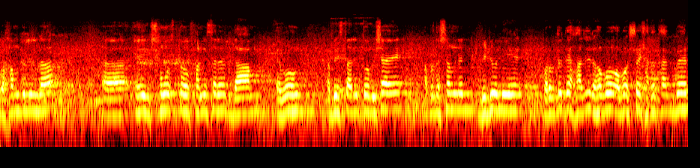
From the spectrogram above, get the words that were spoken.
আলহামদুলিল্লাহ এই সমস্ত ফার্নিচারের দাম এবং বিস্তারিত বিষয়ে আপনাদের সামনে ভিডিও নিয়ে পরবর্তীতে হাজির হব। অবশ্যই সাথে থাকবেন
